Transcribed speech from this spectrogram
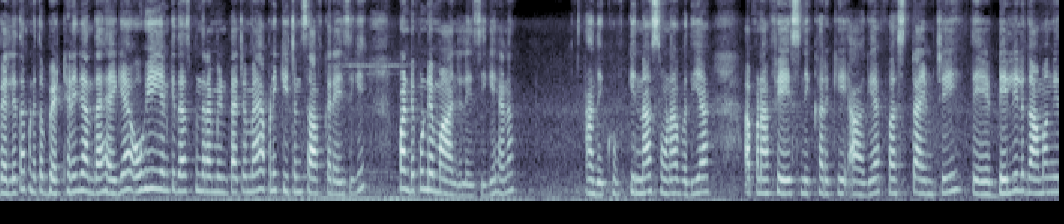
ਪਹਿਲੇ ਤਾਂ ਆਪਣੇ ਤੋਂ ਬੈਠੇ ਨਹੀਂ ਜਾਂਦਾ ਹੈਗਾ ਉਹੀ ਯਾਨੀ ਕਿ 10-15 ਮਿੰਟਾਂ 'ਚ ਮੈਂ ਆਪਣੀ ਕਿਚਨ ਸਾਫ਼ ਕਰਿਆ ਸੀਗੀ। ਭਾਂਡੇ ਭੁੰਡੇ ਮਾਂਜ ਲਏ ਸੀਗੇ, ਹੈਨਾ। ਆ ਦੇਖੋ, ਕਿੰਨਾ ਸੋਹਣਾ, ਵਧੀਆ ਆਪਣਾ ਫੇਸ ਨਿਖਰ ਕੇ ਆ ਗਿਆ ਫਸਟ ਟਾਈਮ 'ਚ ਹੀ। ਤੇ ਡੇਲੀ ਲਗਾਵਾਂਗੇ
